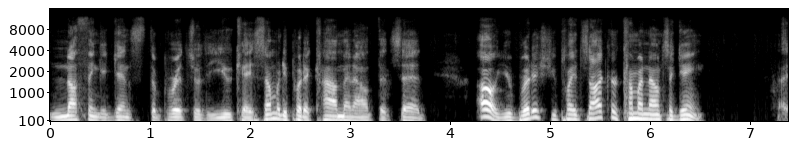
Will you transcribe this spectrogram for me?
nothing against the Brits or the UK. Somebody put a comment out that said, "Oh, you're British? You played soccer? Come announce a game." Uh,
